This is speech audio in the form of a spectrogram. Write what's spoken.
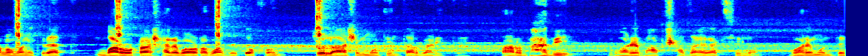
আনুমানিক রাত বারোটা, সাড়ে বারোটা বাজে তখন চলে আসে মতিন তার বাড়িতে। তার ভাবি ঘরে ভাত সাজায় রাখছিল, ঘরের মধ্যে।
